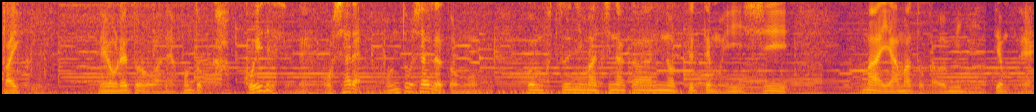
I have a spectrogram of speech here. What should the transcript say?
バイクネオレトロがねほんとかっこいいですよね。おしゃれ。ほんとおしゃれだと思う。これも普通に街中に乗ってってもいいしまあ山とか海に行ってもね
